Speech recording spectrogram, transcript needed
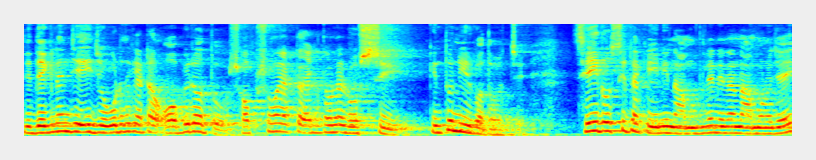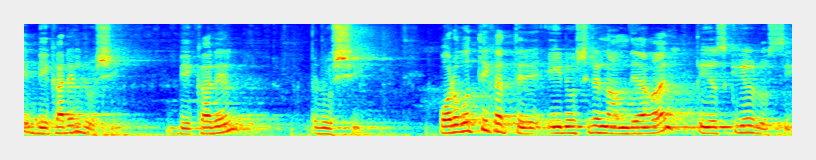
যে দেখলেন যে এই যৌগটা থেকে একটা অবিরত, সবসময় একটা এক ধরনের রশ্মি কিন্তু নির্গত হচ্ছে। সেই রশ্মিটাকে ইনি নাম দিলেন, এনার নাম অনুযায়ী বেকারেল রশ্মি বেকারেল রশ্মি। পরবর্তী ক্ষেত্রে এই রশ্মিটার নাম দেওয়া হয় তেজস্ক্রিয় রশ্মি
